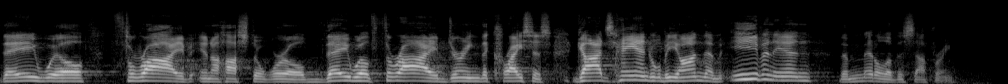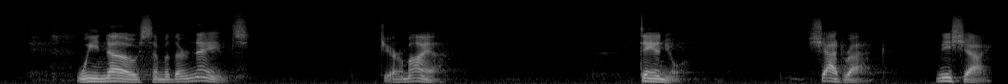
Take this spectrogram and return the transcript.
They will thrive in a hostile world. They will thrive during the crisis. God's hand will be on them, even in the middle of the suffering. We know some of their names Jeremiah, Daniel, Shadrach, Meshach,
